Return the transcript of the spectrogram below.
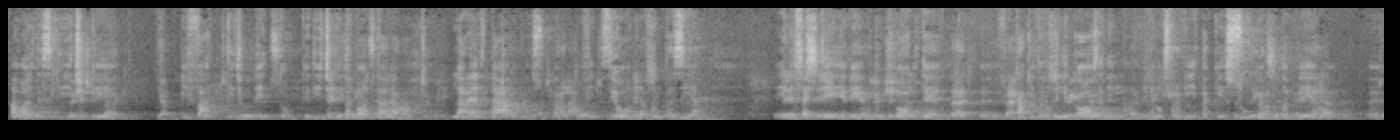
A volte si dice che i fatti, c'è un detto, che dice che talvolta la, la realtà supera la fizione, la fantasia in effetti è vero, tante volte eh, capitano delle cose nella, nella, nostra vita che superano davvero eh,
